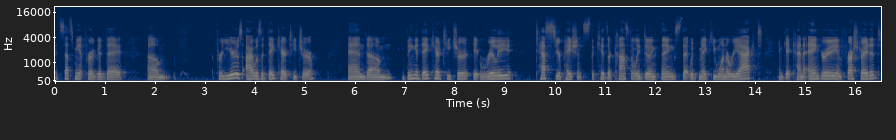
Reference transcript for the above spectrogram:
It sets me up for a good day. Um, for years, I was a daycare teacher, and um, being a daycare teacher, it really tests your patience. The kids are constantly doing things that would make you want to react and get kind of angry and frustrated.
